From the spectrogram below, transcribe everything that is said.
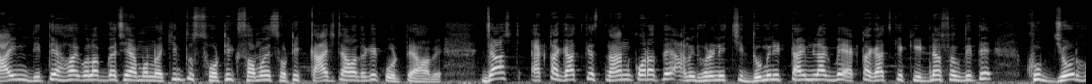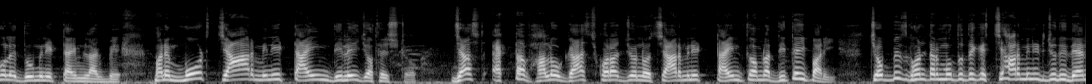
টাইম দিতে হয় গোলাপ গাছে এমন নয়, কিন্তু সঠিক সময়ে সঠিক কাজটা আমাদেরকে করতে হবে। জাস্ট একটা গাছকে স্নান করাতে আমি ধরে নিচ্ছি দু মিনিট টাইম লাগবে, একটা গাছকে কীটনাশক দিতে খুব জোর হলে দু মিনিট টাইম লাগবে। মানে মোট চার মিনিট টাইম দিলেই যথেষ্ট। জাস্ট একটা ভালো গাছ করার জন্য চার মিনিট টাইম তো আমরা দিতেই পারি। চব্বিশ ঘণ্টার মধ্যে থেকে চার মিনিট যদি দেন,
